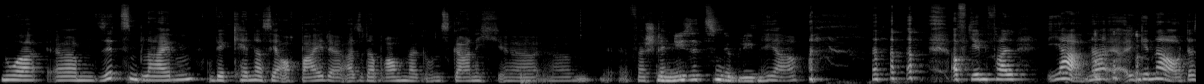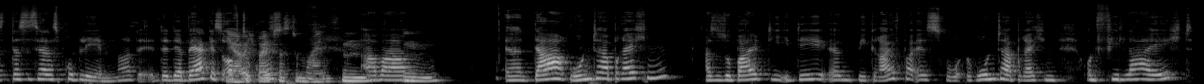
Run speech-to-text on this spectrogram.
Nur ähm, sitzen bleiben, und wir kennen das ja auch beide, also da brauchen wir uns gar nicht äh, äh, Ich bin verstecken. nie sitzen geblieben. Ja, Auf jeden Fall, ja, ne, äh, genau, das, das ist ja das Problem. Ne? Der, der Berg ist oft ja, so ich groß, weiß, was du meinst. Hm. aber Hm. äh, da runterbrechen, also sobald die Idee irgendwie greifbar ist, ru- runterbrechen und vielleicht,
